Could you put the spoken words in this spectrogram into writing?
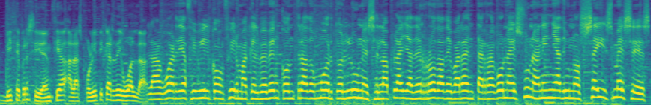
vicepresidencia a las políticas de igualdad. La Guardia Civil confirma que el bebé encontrado muerto el lunes en la playa de Roda de Bará en Tarragona es una niña de unos seis meses.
